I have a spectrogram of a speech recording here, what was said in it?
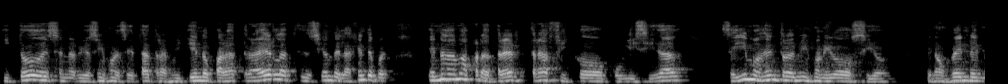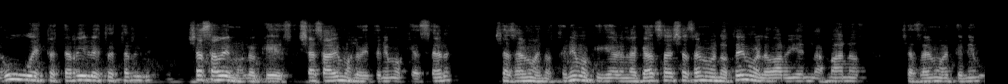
y todo ese nerviosismo que se está transmitiendo para atraer la atención de la gente, pues es nada más para atraer tráfico, publicidad. Seguimos dentro del mismo negocio, que nos venden, uh, esto es terrible, esto es terrible. Ya sabemos lo que es, ya sabemos lo que tenemos que hacer ya sabemos que nos tenemos que quedar en la casa, ya sabemos que nos tenemos que lavar bien las manos, ya sabemos que, tenemos,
